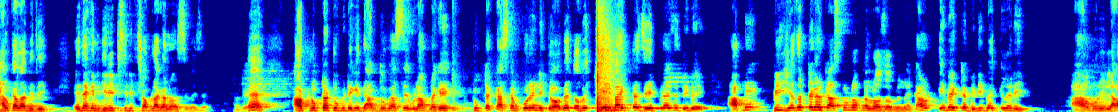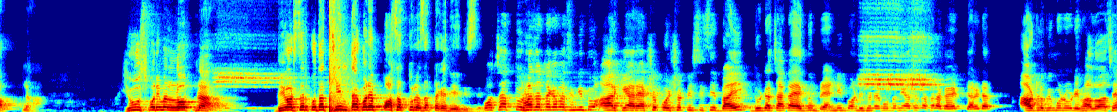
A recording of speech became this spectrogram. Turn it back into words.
হালকা লাভে দিক। এই দেখেন গিরিপ সিরিপ সব লাগানো আছে ভাই হ্যাঁ আউটলুকটা টুপিটাকি দাগ দুগ আছে এগুলো আপনাকে টুকটাক কাজ কাম করে নিতে হবে তবে এই বাইকটা যে প্রাইসে দিবে আপনি বিশ হাজার টাকার কাজ করলেও আপনার লস হবে না কারণ এই বাইকটা বিডি বাইক গ্যালারি আহামরি লাভ না। হিউজ পরিমাণ লোভ না। ভিউয়ার্সের কথা চিন্তা করে পঁচাত্তর হাজার টাকা দিয়ে দিছে। পঁচাত্তর হাজার টাকা পাচ্ছেন কিন্তু আর কে আর একশো পঁয়ষট্টি সিসির বাইক দুটা চাকা একদম ব্র্যান্ডিং কন্ডিশনের মতনই আছে। তাছাড়া গাড়িটার আউটলুকিং মোটামুটি ভালো আছে।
